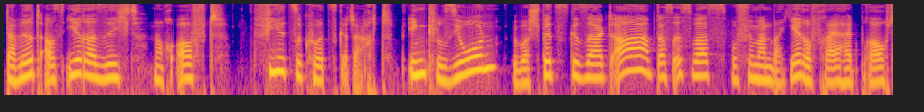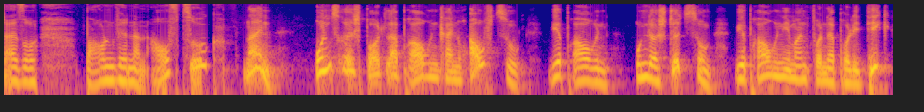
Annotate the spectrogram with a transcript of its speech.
da wird aus ihrer Sicht noch oft viel zu kurz gedacht. Inklusion, überspitzt gesagt, ah, das ist was, wofür man Barrierefreiheit braucht, also bauen wir einen Aufzug? Nein, unsere Sportler brauchen keinen Aufzug. Wir brauchen Unterstützung. Wir brauchen jemanden von der Politik,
